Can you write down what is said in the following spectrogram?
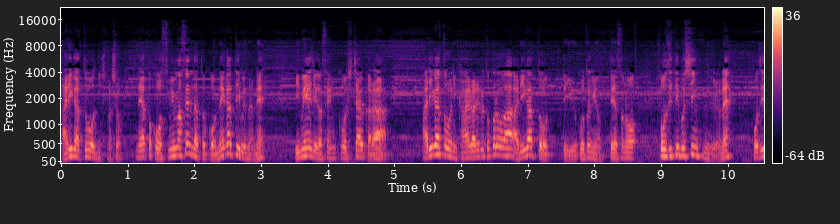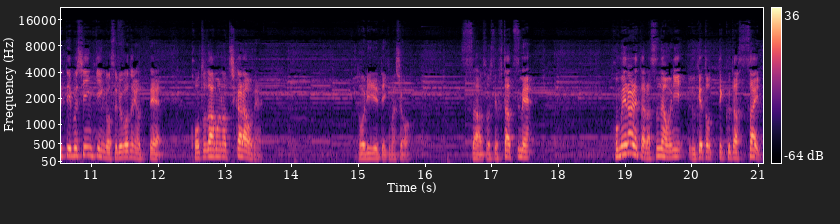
ありがとうにしましょう。ね、やっぱこうすみませんだとこうネガティブなね、イメージが先行しちゃうから、ありがとうに変えられるところはありがとうっていうことによって、そのポジティブシンキングよね。ポジティブシンキングをすることによって、言霊の力をね、取り入れていきましょう。さあ、そして二つ目。褒められたら素直に受け取ってください。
